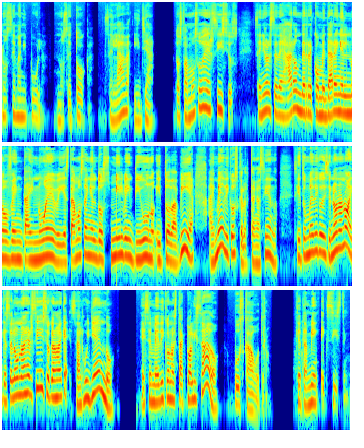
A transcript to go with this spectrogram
No se manipula, no se toca, se lava y ya. Los famosos ejercicios, señores, se dejaron de recomendar en el 99 y estamos en el 2021 y todavía hay médicos que lo están haciendo. Si tu médico dice, no, no, no, hay que hacerle un ejercicio, que no hay que, sal huyendo. Ese médico no está actualizado, busca otro, que también existen.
